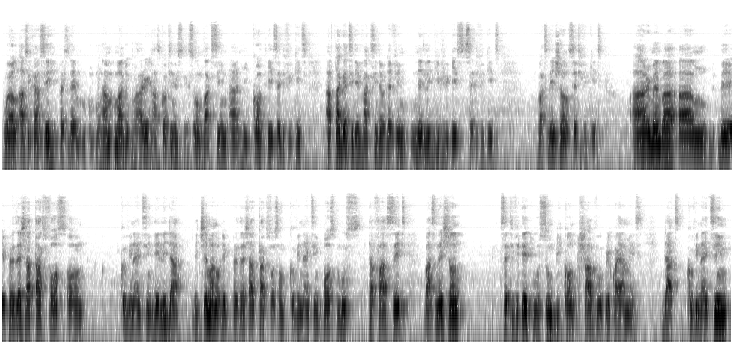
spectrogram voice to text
Well, as you can see, President Muhammadu Buhari has gotten his, his, own vaccine and he got a certificate. After getting the vaccine, they will definitely give you a certificate, vaccination certificate. Uh, remember, um, the Presidential Task Force on COVID-19, the leader, the chairman of the Presidential Task Force on COVID-19, Boss Mustapha said vaccination certificate will soon become travel requirements. That COVID-19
